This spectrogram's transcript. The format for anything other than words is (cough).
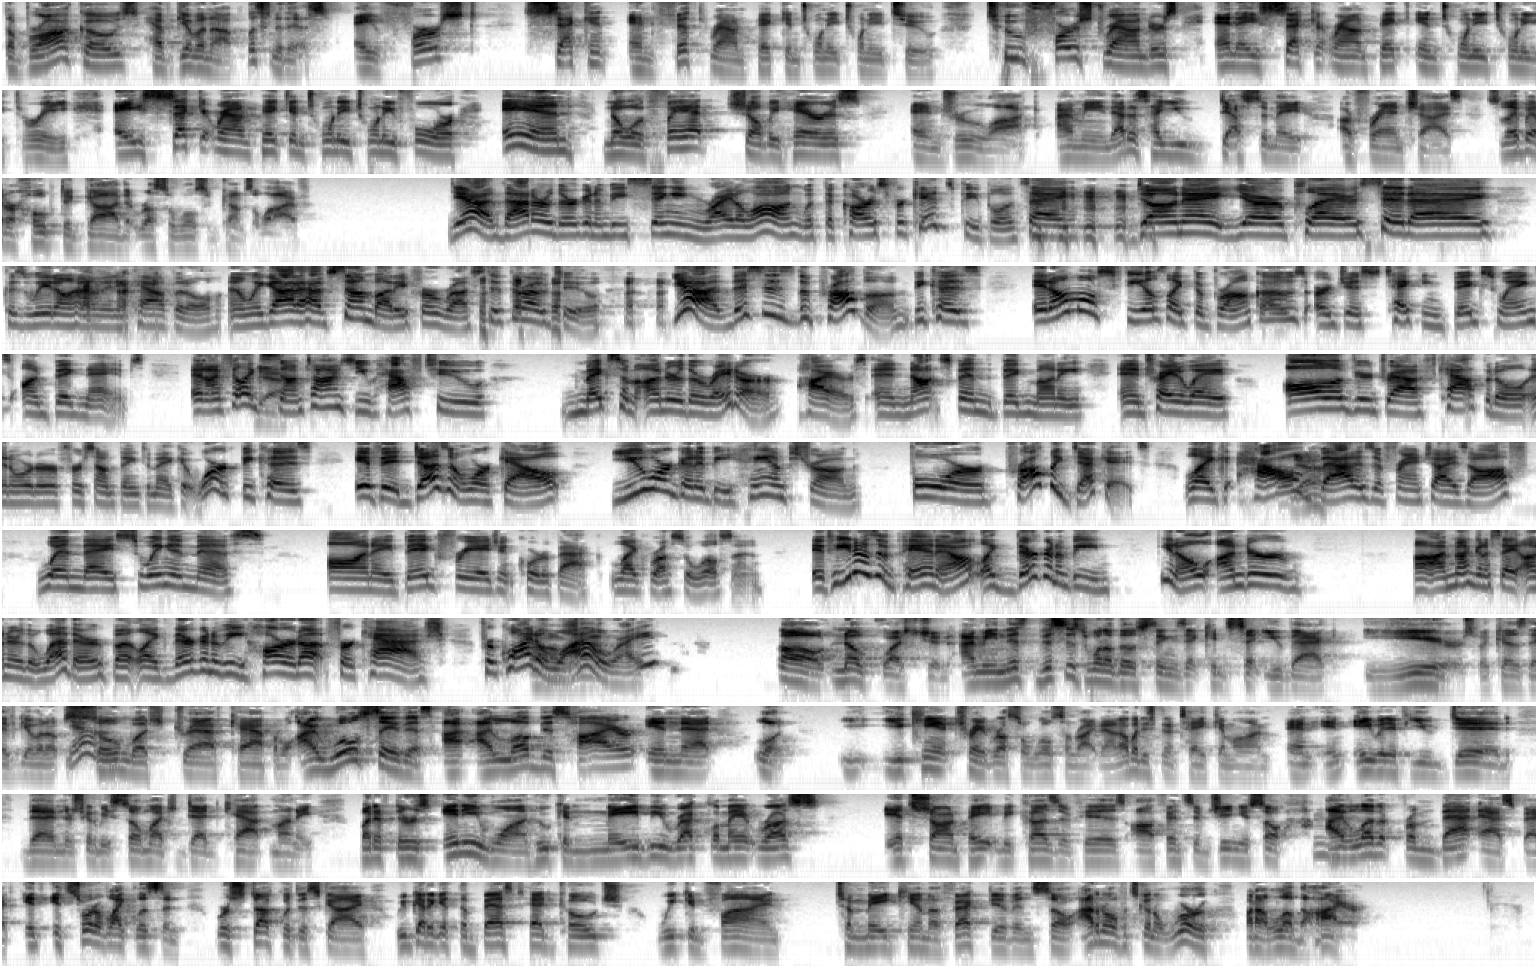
the Broncos have given up, listen to this, a first second and fifth round pick in 2022, two first rounders and a second round pick in 2023, a second round pick in 2024, and Noah Fant, Shelby Harris, and Drew Lock. I mean, that is how you decimate a franchise. So they better hope to God that Russell Wilson comes alive. Yeah, that or they're going to be singing right along with the Cars for Kids people and saying, (laughs) donate your players today because we don't have any capital and we got to have somebody for Russ to throw to. (laughs) yeah, this is the problem because it almost feels like the Broncos are just taking big swings on big names. And I feel like yeah. sometimes you have to make some under the radar hires and not spend the big money and trade away all of your draft capital in order for something to make it work because if it doesn't work out, you are going to be hamstrung for probably decades. Like, how yeah. bad is a franchise off when they swing and miss on a big free agent quarterback like Russell Wilson? If he doesn't pan out, like, they're going to be, you know, under. Uh, I'm not going to say under the weather, but like they're going to be hard up for cash for quite a oh, while, man. right? Oh, no question. I mean, this this is one of those things that can set you back years because they've given up yeah. so much draft capital. I will say this: I, I love this hire in that. Look, you, you can't trade Russell Wilson right now. Nobody's going to take him on. And, and even if you did, then there's going to be so much dead cap money. But if there's anyone who can maybe reclaim Russ, it's Sean Payton because of his offensive genius. So mm-hmm. I love it from that aspect. It, it's sort of like, listen, we're stuck with this guy. We've got to get the best head coach we can find to make him effective. And so I don't know if it's going to work, but I love the hire.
